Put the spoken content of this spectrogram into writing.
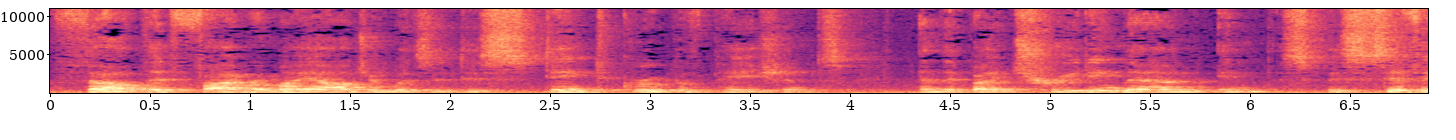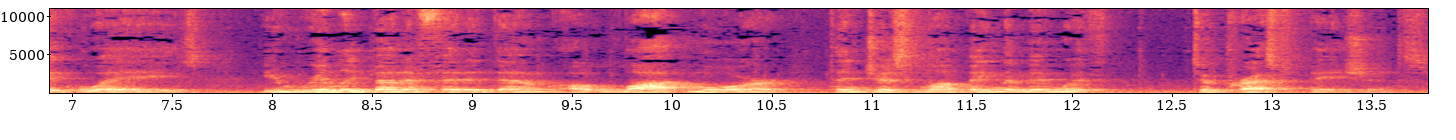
felt that fibromyalgia was a distinct group of patients and that by treating them in specific ways, you really benefited them a lot more than just lumping them in with depressed patients.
